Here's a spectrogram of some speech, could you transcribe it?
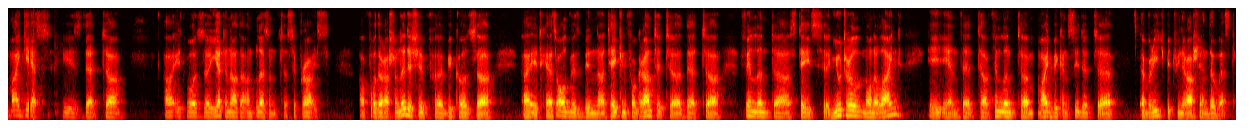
My guess is that uh, uh, it was uh, yet another unpleasant uh, surprise Uh, for the Russian leadership uh, because uh, uh it has always been uh, taken for granted that Finland stays neutral, non aligned, and that Finland might be considered a bridge between Russia and the West.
